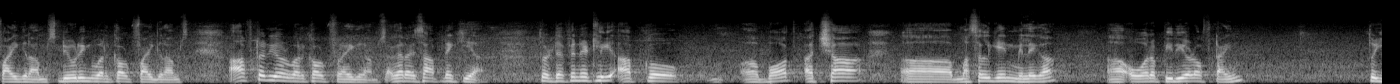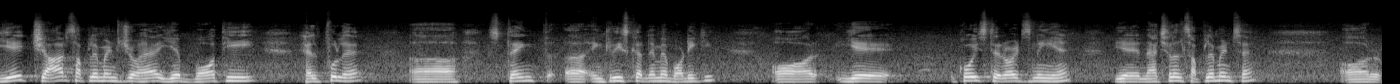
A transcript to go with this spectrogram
five grams during workout five grams after your workout five grams अगर ऐसा आपने किया तो डेफिनेटली आपको बहुत अच्छा मसल गेन मिलेगा। Over a period of time तो ये चार सप्लीमेंट्स जो है, ये बहुत ही हेल्पफुल है स्ट्रेंथ इंक्रीज़ करने में बॉडी की। और ये कोई स्टेरॉइड्स नहीं है, ये नेचुरल सप्लीमेंट्स हैं। और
